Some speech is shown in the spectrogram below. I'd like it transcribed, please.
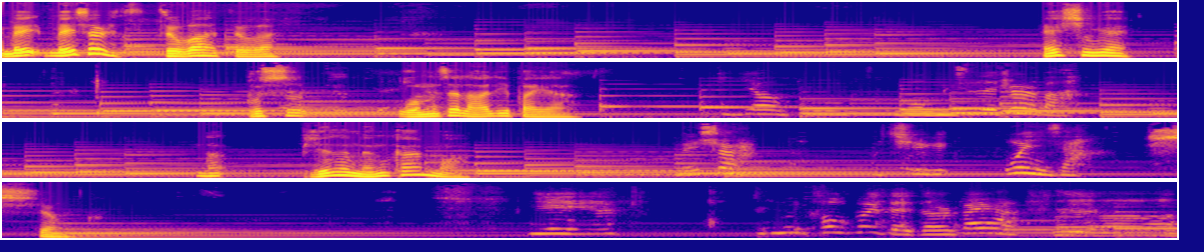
没没事儿，走吧，走吧。哎，心月，不是，我们在哪里摆呀？要不我们就在这儿吧？那别人能干吗？没事儿，我去问一下。行。爷爷，你们可不可以在这儿摆上？可以啊。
